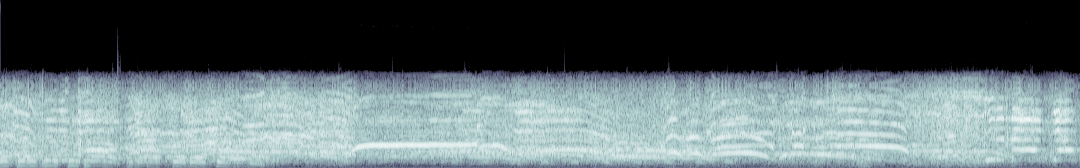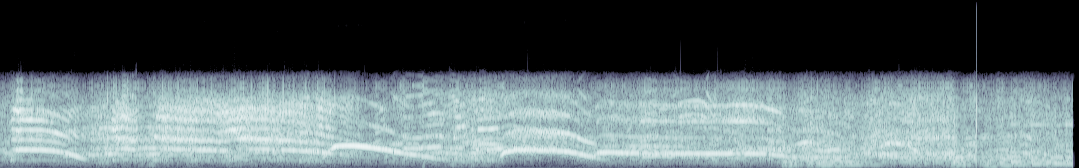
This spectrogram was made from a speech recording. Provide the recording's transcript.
Justin Powell from Asheville,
